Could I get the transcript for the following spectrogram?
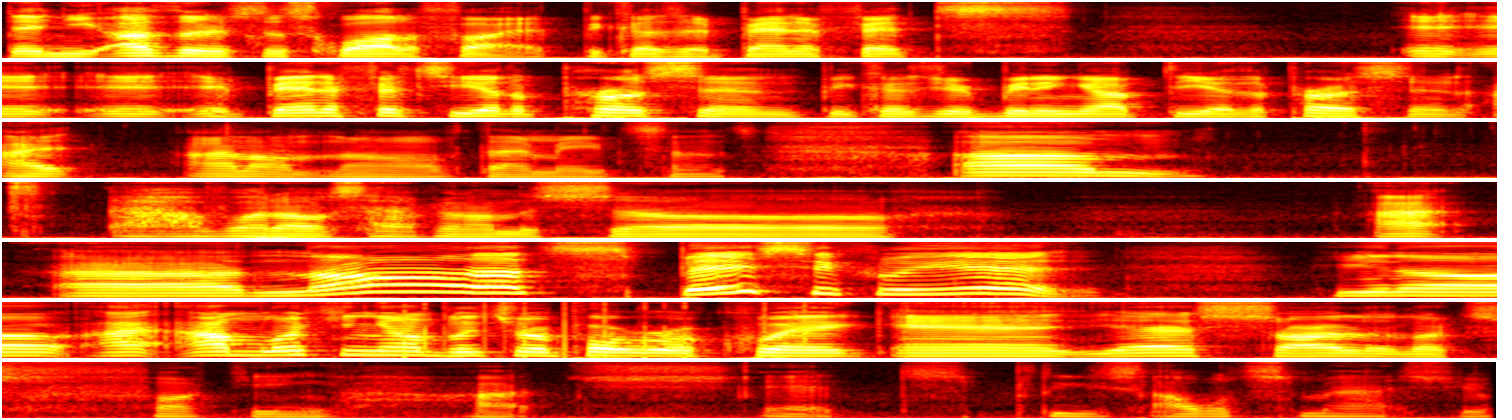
then the other is disqualified because it benefits it, it, it benefits the other person because you're beating up the other person. I I don't know if that makes sense. Um uh, what else happened on the show? I uh no, that's basically it. You know, I I'm looking on Bleacher Report real quick and yes, Charlotte looks fucking hot shit please, I will smash you.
